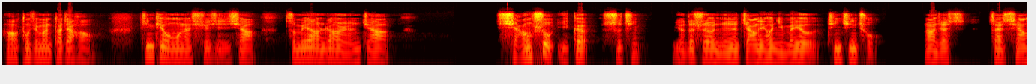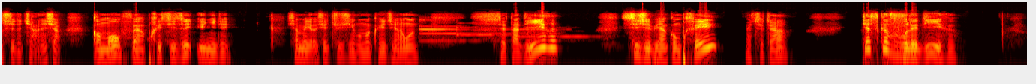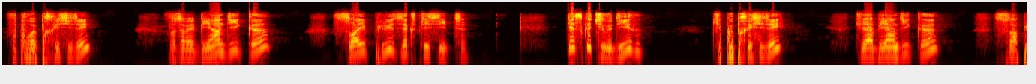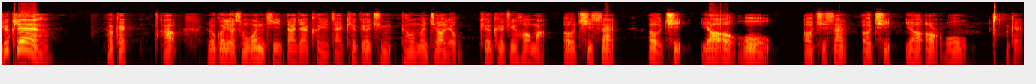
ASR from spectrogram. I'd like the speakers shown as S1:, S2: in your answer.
S1: 好，同学们，大家好。今天我们来学习一下，怎么样让人家详述一个事情。有的时候，人家讲了以后，你没有听清楚，让人家再详细的讲一下。Comment faire préciser une idée？下面有一些句型，我们可以这样问：C'est-à-dire，si j'ai bien compris，etc.Qu'est-ce que vous voulez dire？Vous pouvez préciser？préciser？Vous avez bien dit que soyez plus explicite. Qu'est-ce que tu veux dire Tu peux préciser Tu as bien dit que sois plus clair. OK，好，如果有什么问题，大家可以在 QQ 群跟我们交流。QQ 群号码：二七三二七幺二五五，二七三二七幺二五五。OK。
